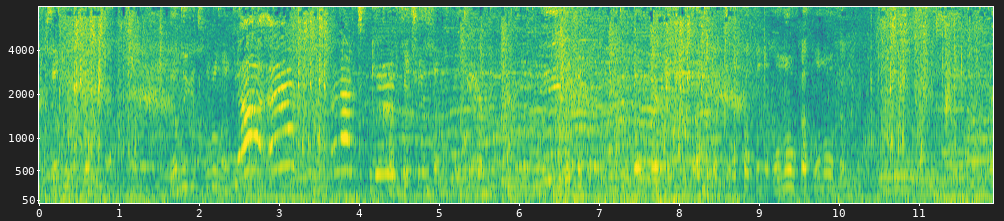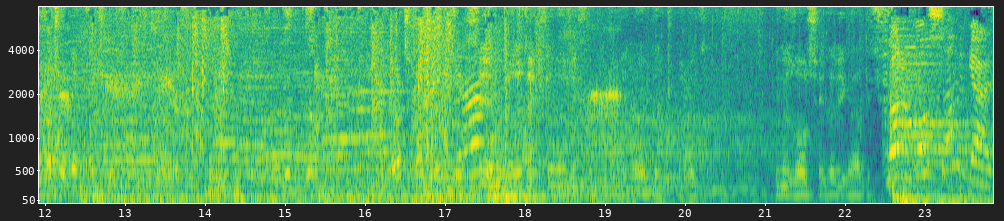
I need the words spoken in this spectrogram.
Git yanına git yanına. Yanına git vur ona. vur. Ya öl. Öl artık yürü. Bak kaçıyor sen. Ok at. Ben- ben- Ok at. Ona ok at. Kaç oradan kaç. Kaç kaç öleceksin. Öleceksin öleceksin. Öldü. Dur bakayım. Yine zor şeylere geldik. Sonra boss'a mı geldik?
